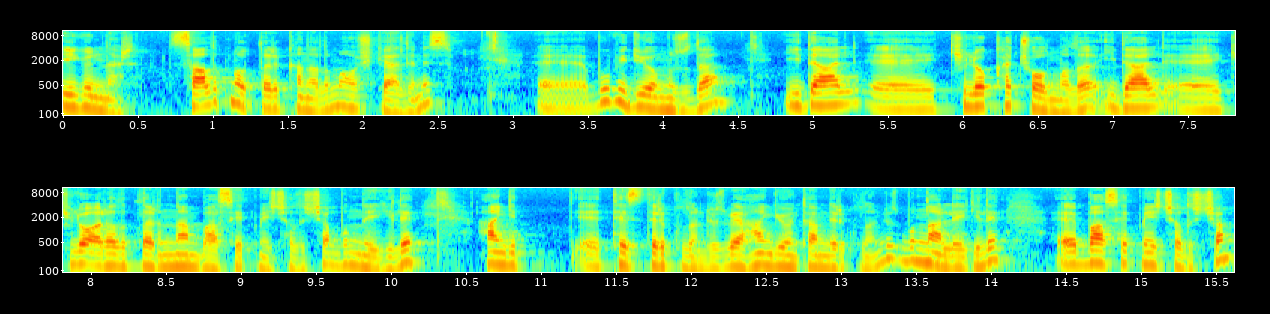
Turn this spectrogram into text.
İyi günler. Sağlık Notları kanalıma hoş geldiniz. Ee, bu videomuzda ideal e, kilo kaç olmalı, ideal e, kilo aralıklarından bahsetmeye çalışacağım. Bununla ilgili hangi e, testleri kullanıyoruz veya hangi yöntemleri kullanıyoruz bunlarla ilgili bahsetmeye çalışacağım.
